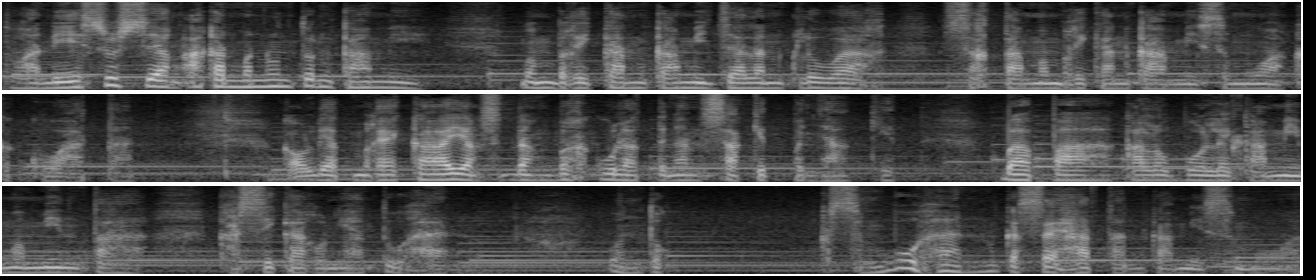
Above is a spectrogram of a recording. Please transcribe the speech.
Tuhan Yesus yang akan menuntun kami memberikan kami jalan keluar, serta memberikan kami semua kekuatan. Kau lihat mereka yang sedang bergulat dengan sakit penyakit. Bapa, kalau boleh kami meminta kasih karunia Tuhan untuk kesembuhan, kesehatan kami semua.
